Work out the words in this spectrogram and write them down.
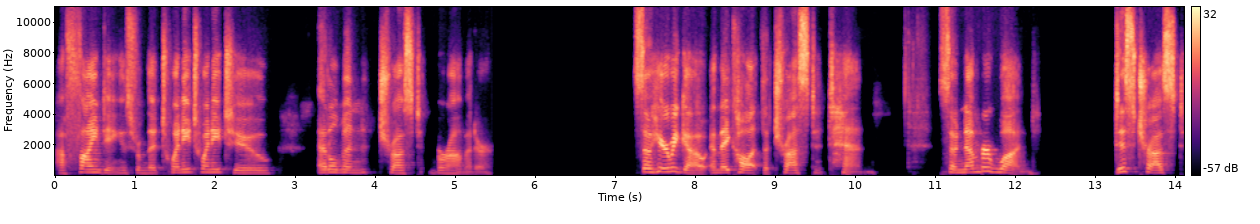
uh, findings from the 2022 Edelman Trust Barometer. So here we go, and they call it the Trust 10. So, number one, distrust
